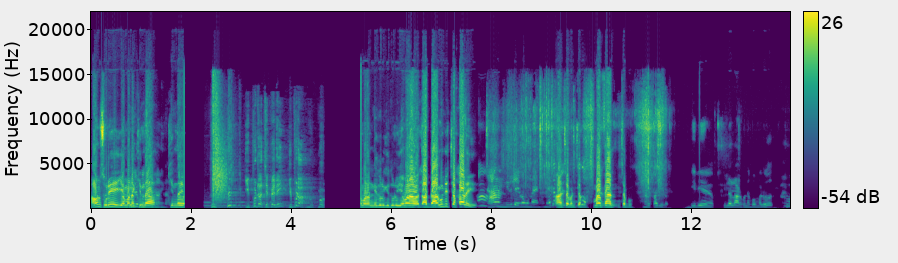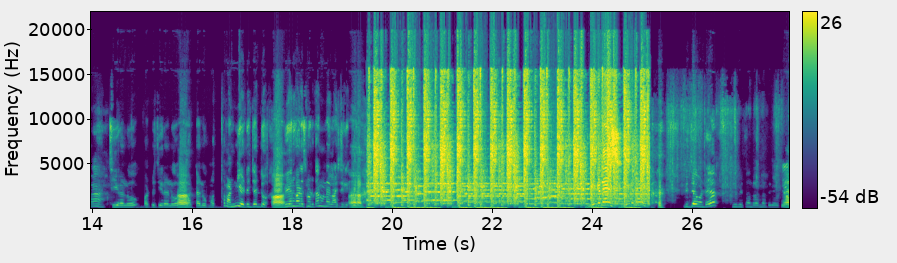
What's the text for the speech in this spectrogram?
అవును సూరి ఏమన్నా కింద కింద ఇప్పుడు చెప్పేది? ఇప్పుడు ఏమన్నా నిధులు గిదులు ఏమన్నా దాని గురించి చెప్పాలి. చెప్పండి చెప్పండి. మన ఫ్యాన్ చెప్పు. ఇది పిల్లలు ఆడుకునే బొమ్మలు చీరలు పట్టు చీరలు. బట్టలు మొత్తం అన్ని ఎటు జడ్డు. ఆ, వేరుగాడేసినట్టు కానీ ఉన్నాయి లాస్ట్కి. నిజం అంటే చూపిస్తాను అన్నట్టుగా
